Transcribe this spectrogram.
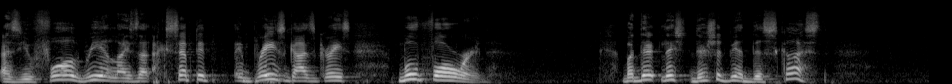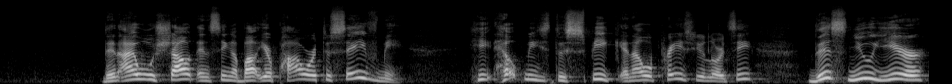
As you fall, realize that, accept it, embrace God's grace, move forward. But there, there should be a disgust. Then I will shout and sing about your power to save me. He help me to speak, and I will praise you, Lord. See, this new year,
